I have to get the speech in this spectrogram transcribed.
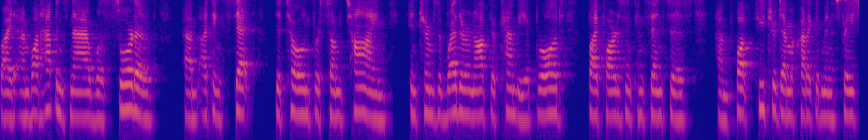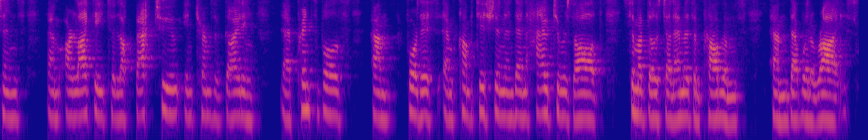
right? And what happens now will sort of, um, I think, set the tone for some time in terms of whether or not there can be a broad bipartisan consensus and what future Democratic administrations um, are likely to look back to in terms of guiding uh, principles um, for this um, competition and then how to resolve some of those dilemmas and problems um, that will arise.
